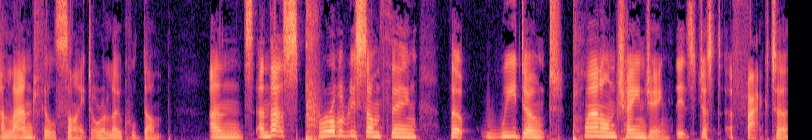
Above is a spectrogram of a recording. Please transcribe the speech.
a landfill site or a local dump and and that's probably something that we don't plan on changing. It's just a factor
